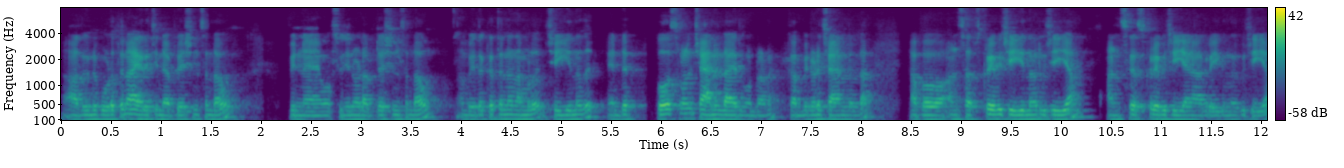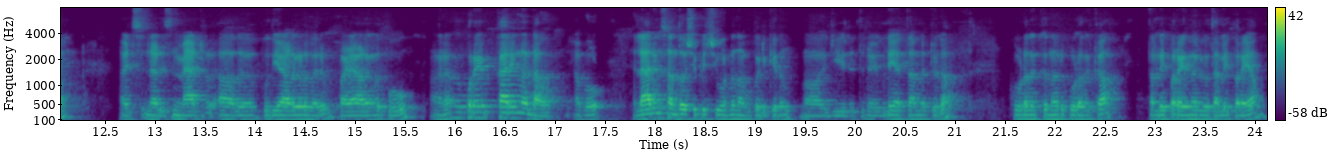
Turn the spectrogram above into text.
അതിന്റെ കൂടെ തന്നെ ഐറിച്ചിന്റെ അപ്ഡേഷൻസ് ഉണ്ടാവും. പിന്നെ ഓക്സിജനോട് അപ്ഡേഷൻസ് ഉണ്ടാവും. അപ്പോൾ ഇതൊക്കെ തന്നെ നമ്മൾ ചെയ്യുന്നത് എന്റെ പേഴ്സണൽ ചാനൽ ആയതുകൊണ്ടാണ്. കമ്പനിയുടെ ചാനലല്ല. അപ്പോൾ അൺസബ്സ്ക്രൈബ് ചെയ്യുന്നവർക്ക് ചെയ്യാം. അൺസബ്സ്ക്രൈബ് ചെയ്യാൻ ആഗ്രഹിക്കുന്നവർക്ക് ചെയ്യാം. ഇറ്റ്സ് ഇറ്റ്സ് മാറ്റർ അത് പുതിയ ആളുകൾ വരും പഴയ ആളുകൾ പോകും അങ്ങനെ കുറേ കാര്യങ്ങളുണ്ടാവും. അപ്പോൾ എല്ലാവരും സന്തോഷിപ്പിച്ചുകൊണ്ട് നമുക്കൊരിക്കലും ജീവിതത്തിന് എവിടെ എത്താൻ പറ്റില്ല കൂടെ നിൽക്കുന്നവർ കൂടെ നിൽക്കാം. തള്ളി പറയുന്നവർക്ക് തള്ളി പറയാം.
